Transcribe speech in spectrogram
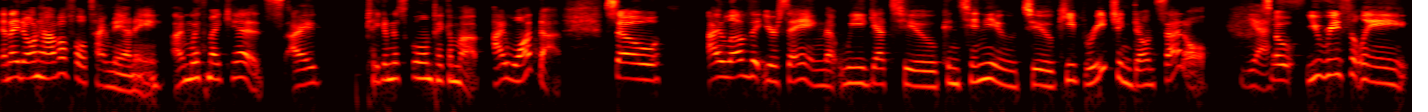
and I don't have a full time nanny. I'm with my kids. I take them to school and pick them up. I want that. So, I love that you're saying that we get to continue to keep reaching, don't settle. Yes. So you recently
